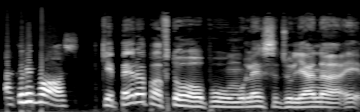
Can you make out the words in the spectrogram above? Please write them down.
Ακριβώς. Και πέρα από αυτό που μου λες Τζουλιάνα ε, ε,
